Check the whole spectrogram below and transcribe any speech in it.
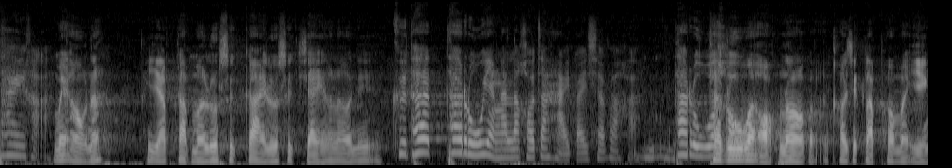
ใช่ค่ะ ไม่เอานะพยายามกลับมารู้สึกกายรู้สึกใจของเรานี่ คือถ้าถ้ารู้อย่างนั้นแล้วเขาจะหายไปใช่ปะคะถ้ารู้ว่าถ้าเขรู้ว่าออกนอกอะเขาจะกลับเข้ามาเอง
